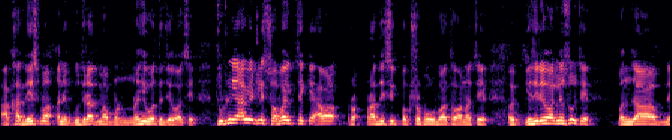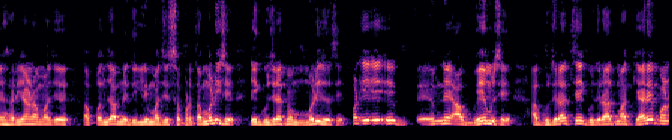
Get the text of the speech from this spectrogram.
આખા દેશમાં અને ગુજરાતમાં પણ નહીવત જેવા છે. ચૂંટણી આવી એટલે સ્વાભાવિક છે કે આવા પ્ર- પ્રાદેશિક પક્ષો પણ ઊભા થવાના છે. હવે કેજરીવાલને શું છે? પંજાબ ને હરિયાણામાં જે અ, પંજાબ ને દિલ્હીમાં જે સફળતા મળી છે એ ગુજરાતમાં મળી જશે. પણ એ એમને આ વેમ છે. આ ગુજરાત છે ગુજરાતમાં ક્યારે પણ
